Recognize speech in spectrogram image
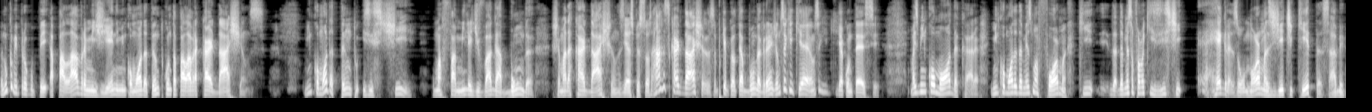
eu nunca me preocupei. A palavra higiene me incomoda tanto quanto a palavra Kardashians. Me incomoda tanto existir uma família de vagabunda chamada Kardashians e as pessoas, ah, as Kardashians, por quê? Porque ela tem a bunda grande, eu não sei o que, que é, eu não sei o que, que acontece. Mas me incomoda, cara. Me incomoda da mesma forma que da, da mesma forma que existe é, regras ou normas de etiqueta, sabe?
